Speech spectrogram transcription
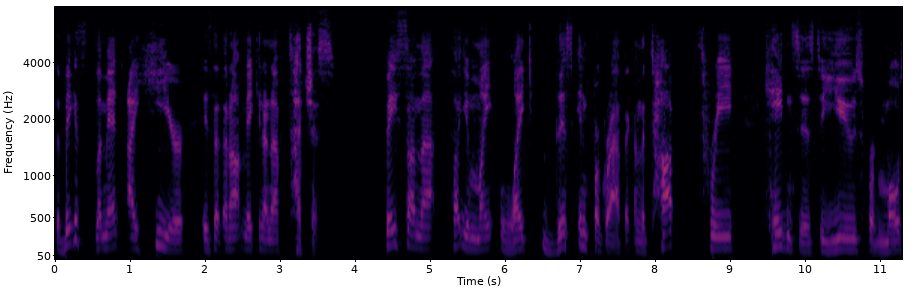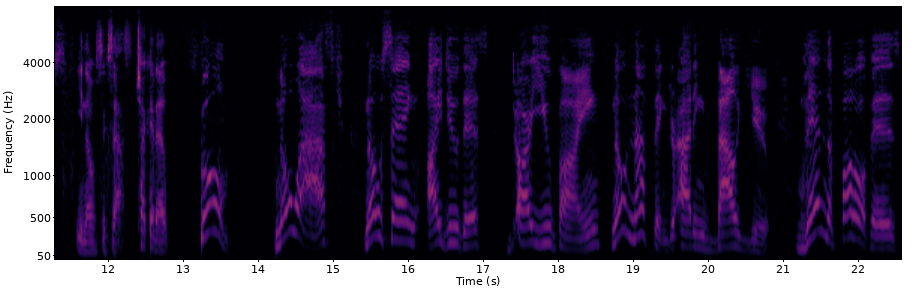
the biggest lament I hear is that they're not making enough touches. Based on that, thought you might like this infographic on the top three cadences to use for most, you know, success. Check it out. Boom. No ask, no saying I do this, are you buying? No, nothing. You're adding value. Then the follow up is,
